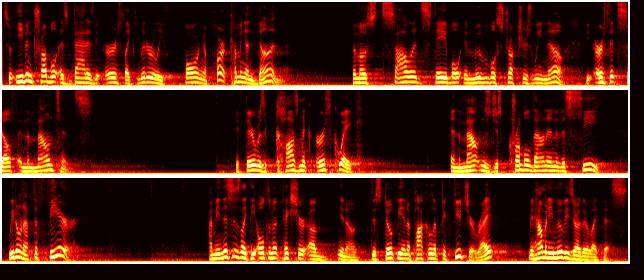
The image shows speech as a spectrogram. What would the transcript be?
So even trouble as bad as the earth, like literally falling apart, coming undone. The most solid, stable, immovable structures we know the earth itself and the mountains. If there was a cosmic earthquake, and the mountains just crumble down into the sea. We don't have to fear. I mean, this is like the ultimate picture of, you know, dystopian apocalyptic future, right? I mean, how many movies are there like this?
